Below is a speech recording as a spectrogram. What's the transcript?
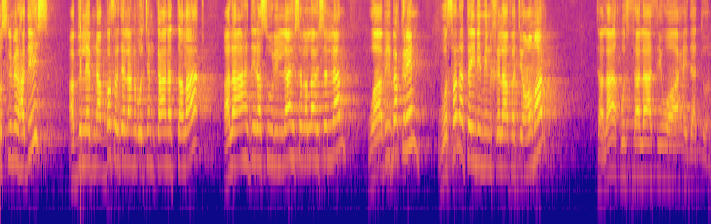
মুসলিমের হাদিস, আবদুল্লাহ ইবনে আব্বাস রাদিয়াল্লাহু বলছেন কানাত তালাক আলা আহদি রাসূলিল্লাহ সাল্লাল্লাহু আলাইহি সাল্লাম ওয়া আবি বকরিন ওয়া সানাতাইন মিন খিলাফাতি ওমর। তালাকুস সালাসি ওয়াহিদাতুন।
